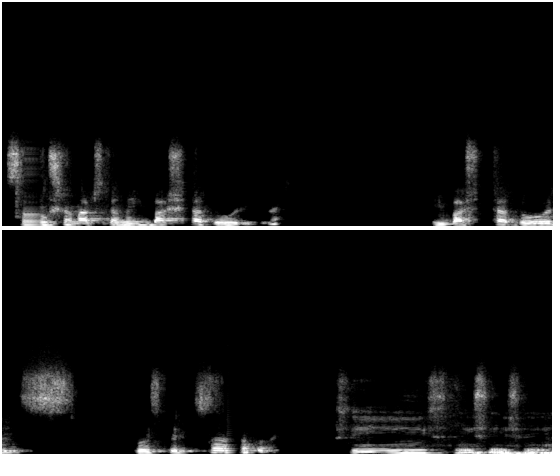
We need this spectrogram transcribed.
são chamados também embaixadores, né? Embaixadores do Espírito Santo. Né? Sim, sim, sim, sim.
